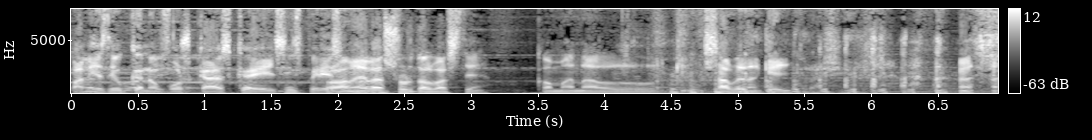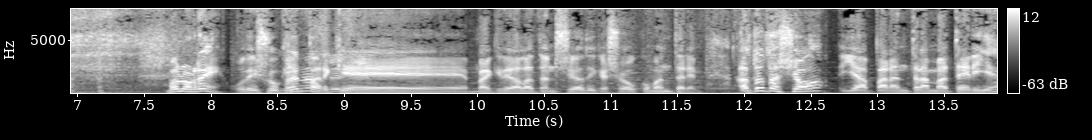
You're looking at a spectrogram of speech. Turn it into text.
Per mi es diu que no fos cas que ell s'inspirés... Però la meva surt del Basté, com en el Saben aquell. Bueno, res, ho deixo aquí Bueno, sí, perquè va cridar l'atenció, dic que això ho comentarem. A tot això, ja per entrar en matèria,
